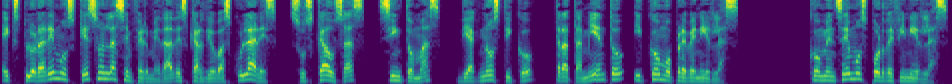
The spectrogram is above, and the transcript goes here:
exploraremos qué son las enfermedades cardiovasculares, sus causas, síntomas, diagnóstico, tratamiento y cómo prevenirlas. Comencemos por definirlas.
